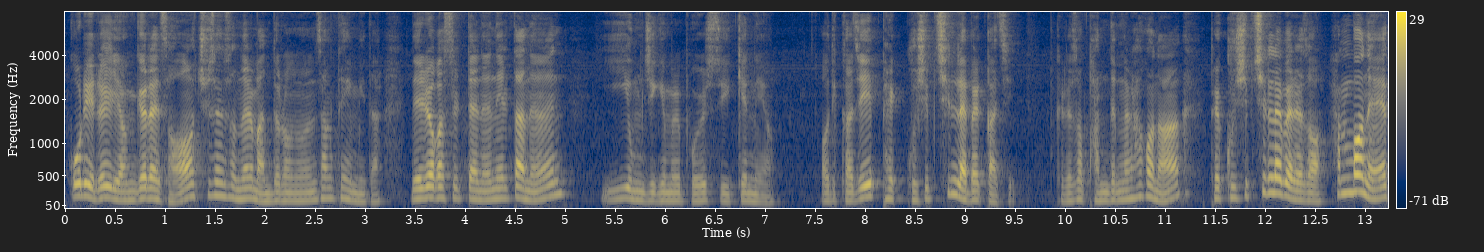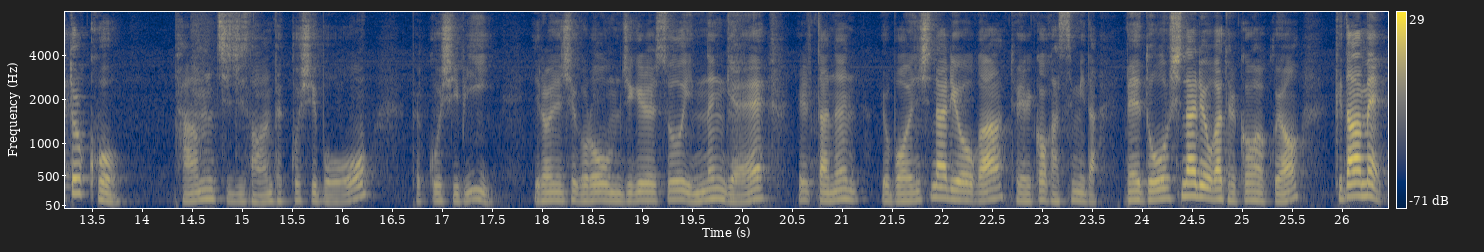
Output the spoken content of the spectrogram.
꼬리를 연결해서 추세선을 만들어 놓은 상태입니다. 내려갔을 때는 일단은 이 움직임을 보일 수 있겠네요. 어디까지? 197레벨까지. 그래서 반등을 하거나 197레벨에서 한 번에 뚫고 다음 지지선 195, 192 이런 식으로 움직일 수 있는 게 일단은 이번 시나리오가 될 것 같습니다. 매도 시나리오가 될 것 같고요. 그 다음에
